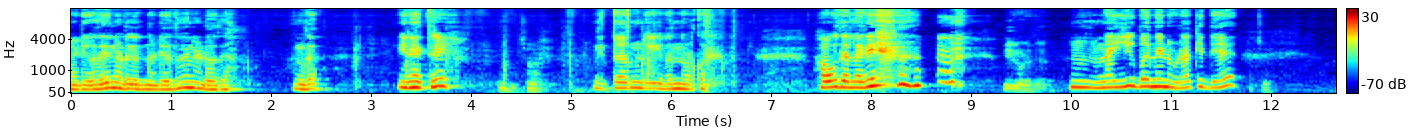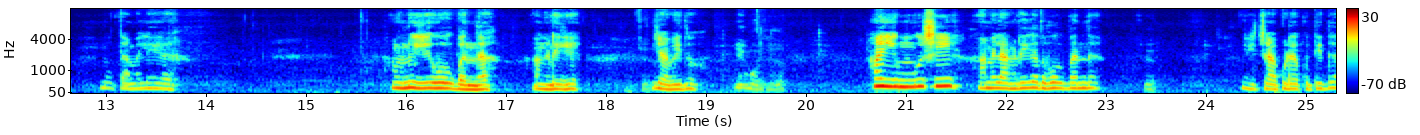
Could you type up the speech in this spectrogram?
ನಡೆಯೋದೇ ನಡೆಯೋದು, ನಡೆಯೋದೇ ನಡೆಯೋದ. ಹಂಗೆ. ಏನಾಯ್ತು ರೀ ನಿತ್ತಾಗ ನೋಡಿ ಇಲ್ಲಿ ಬಂದು ನೋಡ್ಕೊ. ಹೌದಲ್ಲ ರೀ? ಹ್ಞೂ ನಾ ಈಗ ಬಂದೆ ನೋಡಾಕಿದ್ದೆ. ಮತ್ತು ಆಮೇಲೆ ಅವನು ಈಗ ಹೋಗಿ ಬಂದ ಅಂಗಡಿಗೆ. ನೋಡಿದೆ ಹಾಂ ಈಗ ಮುಗಿಸಿ. ಆಮೇಲೆ ಅಂಗಡಿಗೆ ಅದು ಹೋಗಿ ಬಂದ. ಈ ಚಾ ಕುಡಿಯಾಕ ಕೂತಿದ್ದ.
